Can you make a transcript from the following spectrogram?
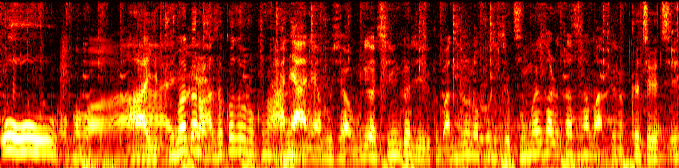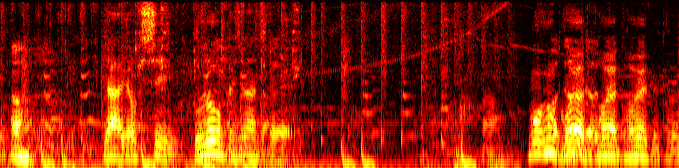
오오오 어, 봐봐. 아 이게 분말가루 안 섞어서 그렇구나 아니야 아니야 호시야. 우리가 지금까지 이렇게 만들어 놓고서 저 분말가루 탓을 하면 안 되는 거야. 그치 그치 어. 야 역시 노력은 배신하자 그래. 어형 맞아, 더해 더해 더해 돼 더해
